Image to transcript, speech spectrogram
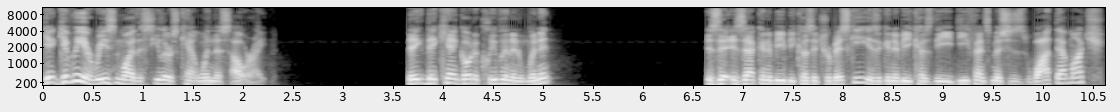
gi- give me a reason why the Steelers can't win this outright. They they can't go to Cleveland and win it. Is it is that going to be because of Trubisky? Is it going to be because the defense misses Watt that much?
